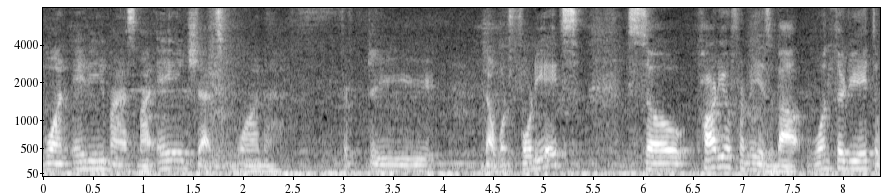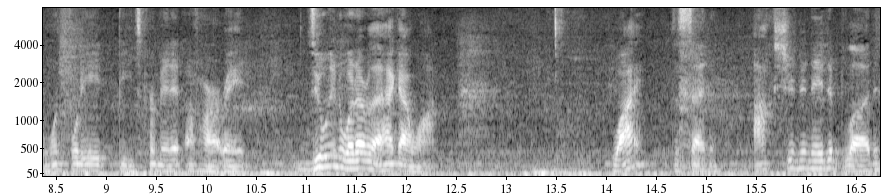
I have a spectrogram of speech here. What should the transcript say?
180 minus my age, that's 150, no, 148. So, cardio for me is about 138 to 148 beats per minute of heart rate, doing whatever the heck I want. Why? To send oxygenated blood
